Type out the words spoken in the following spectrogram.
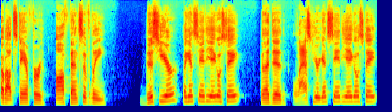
about Stanford offensively this year against San Diego State than I did last year against San Diego State.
